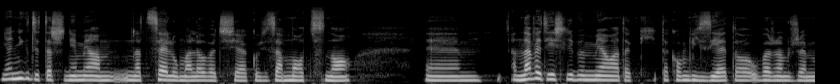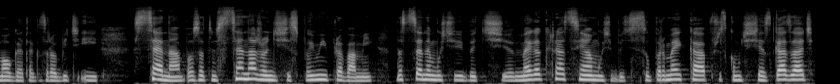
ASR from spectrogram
Ja nigdy też nie miałam na celu malować się jakoś za mocno. A nawet jeśli bym miała taki, taką wizję, to uważam, że mogę tak zrobić. I scena, poza tym scena rządzi się swoimi prawami. Na scenę musi być mega kreacja, musi być super make-up, wszystko musi się zgadzać.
